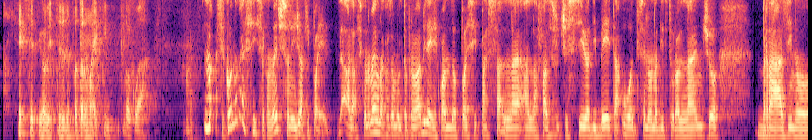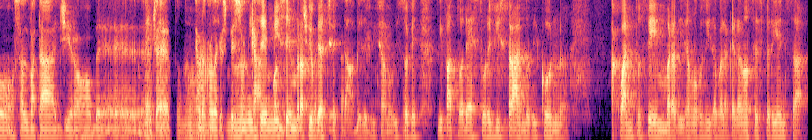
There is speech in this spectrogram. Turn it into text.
effettivamente se potrò mai finirlo qua. Ma secondo me sì, secondo me ci sono i giochi. Poi, allora, secondo me è una cosa molto probabile che quando poi si passa alla, alla fase successiva di beta o se non addirittura al lancio, brasino salvataggi, robe. Beh, cioè, certo, no, è una cosa che spesso mi, accade. mi sembra più che accettabile, diciamo, visto che di fatto adesso registrandovi con a quanto sembra, diciamo così, da quella che è la nostra esperienza,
